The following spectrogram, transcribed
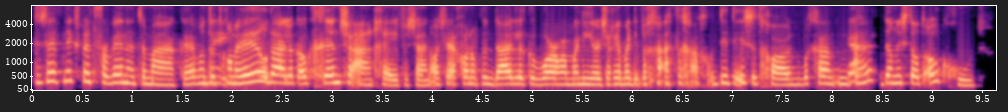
Het heeft niks met verwennen te maken. Hè? Want het Nee. kan heel duidelijk ook grenzen aangeven zijn. Als jij gewoon op een duidelijke, warme manier zegt... Ja, maar dit, we gaan, we gaan, dit is het gewoon. We gaan, Ja. hè? Dan is dat ook goed.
